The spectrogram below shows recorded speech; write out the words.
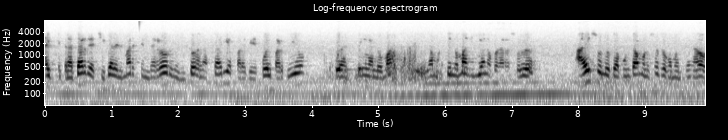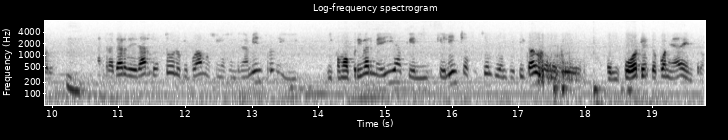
hay que tratar de achicar el margen de error en todas las áreas para que después del partido puedan tengan lo más, digamos, estén lo más liviano para resolver. A eso es lo que apuntamos nosotros como entrenadores, a tratar de darle todo lo que podamos en los entrenamientos y, como primer medida que el, que el hincha se siente identificado con lo que el jugador que lo pone adentro.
